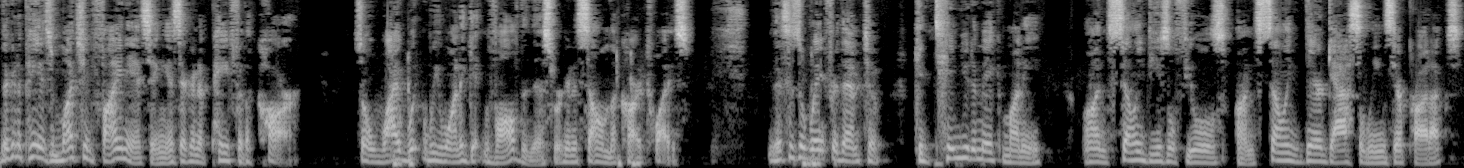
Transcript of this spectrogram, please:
they're going to pay as much in financing as they're going to pay for the car. So why wouldn't we want to get involved in this? We're going to sell them the car twice." This is a way for them to continue to make money on selling diesel fuels, on selling their gasolines, their products,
